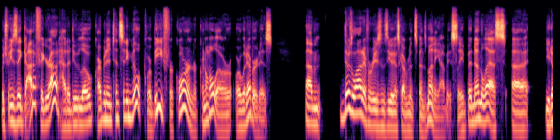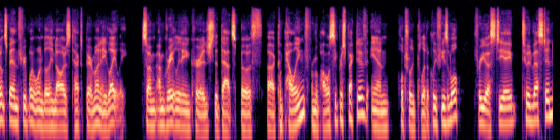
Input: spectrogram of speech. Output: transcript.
which means they got to figure out how to do low carbon intensity milk or beef or corn or canola or, or whatever it is. Um, there's a lot of different reasons the U.S. government spends money, obviously, but nonetheless, uh, you don't spend 3.1 billion dollars taxpayer money lightly. So I'm I'm greatly encouraged that that's both uh, compelling from a policy perspective and culturally politically feasible for USDA to invest in.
